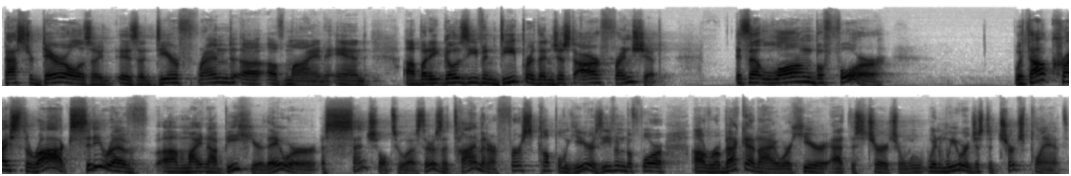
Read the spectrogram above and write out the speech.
Pastor Daryl is a, is a dear friend uh, of mine, and, uh, but it goes even deeper than just our friendship. It's that long before, without Christ the Rock, City Rev uh, might not be here. They were essential to us. There was a time in our first couple years, even before uh, Rebecca and I were here at this church, when we were just a church plant,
